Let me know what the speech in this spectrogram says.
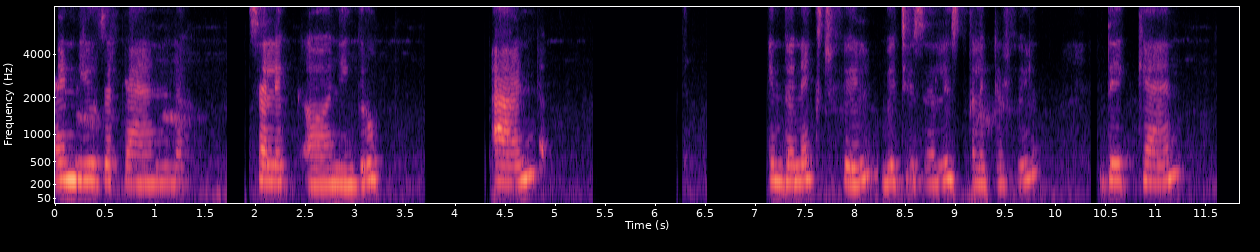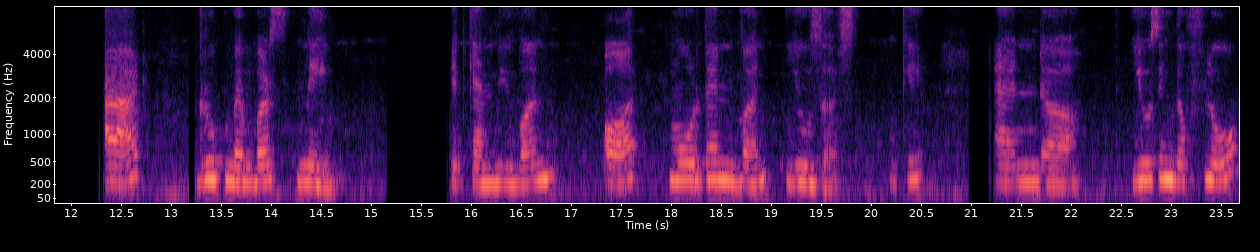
end user can select any group and in the next field which is a list collector field they can add group members name. It can be one or more than one users okay? And uh, using the flow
